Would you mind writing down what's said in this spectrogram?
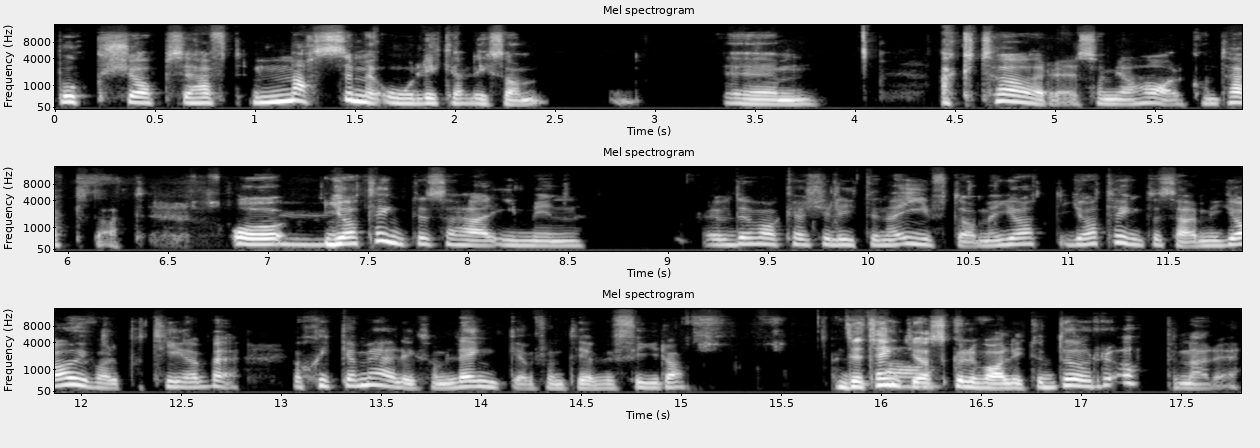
bookshops. Jag har haft massor med olika liksom, eh, aktörer som jag har kontaktat. Och Mm. jag tänkte så här i min... Det var kanske lite naivt då, men jag, jag tänkte så här, men jag har ju varit på tv. Jag skickar med liksom länken från TV4. Det tänkte Ja. jag skulle vara lite dörröppnare.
